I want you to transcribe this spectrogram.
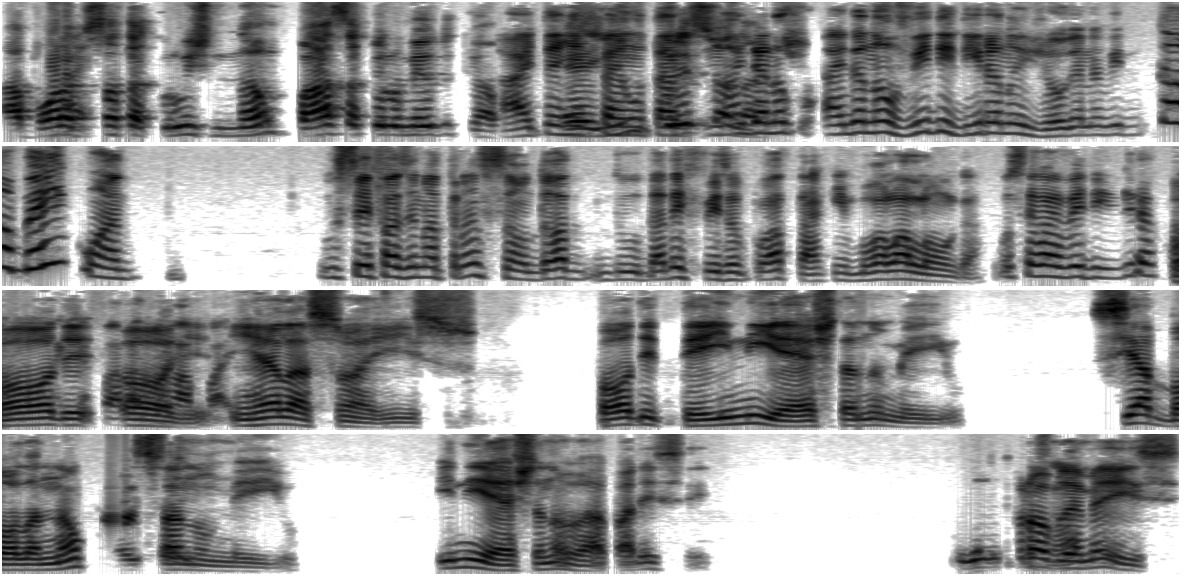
A bola do Santa Cruz não passa pelo meio de campo. Aí tem É gente perguntando, impressionante. ainda não, ainda não vi Didira no jogo, ainda vi também com a, você fazendo a transição do, do- da defesa pro ataque em bola longa. Você vai ver Didira como é Pode, fala com o pode. rapaz. Em relação a isso, pode ter Iniesta no meio. Se a bola não É passar no meio, Iniesta não vai aparecer. O problema é esse.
